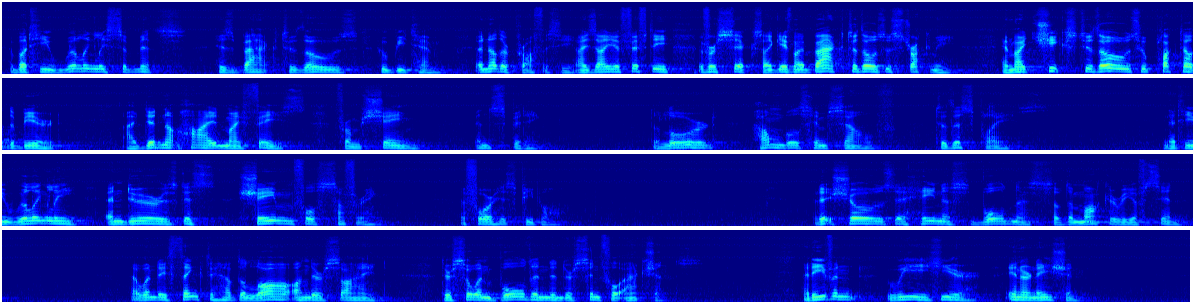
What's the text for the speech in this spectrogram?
but he willingly submits his back to those who beat him. Another prophecy, Isaiah 50, verse 6 I gave my back to those who struck me, and my cheeks to those who plucked out the beard. I did not hide my face from shame and spitting. The Lord humbles himself to this place And that he willingly endures this shameful suffering for his people. But it shows the heinous boldness of the mockery of sin. That when they think they have the law on their side, they're so emboldened in their sinful actions. That even we here in our nation,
